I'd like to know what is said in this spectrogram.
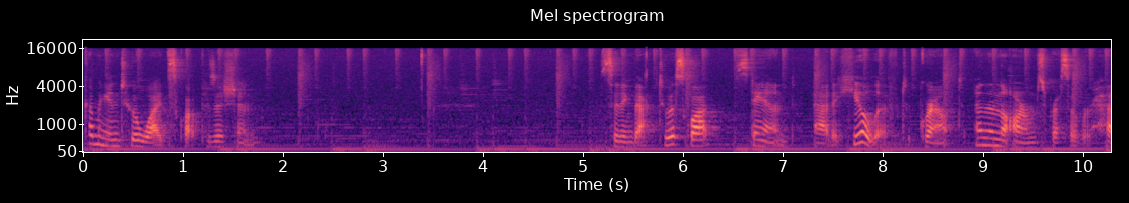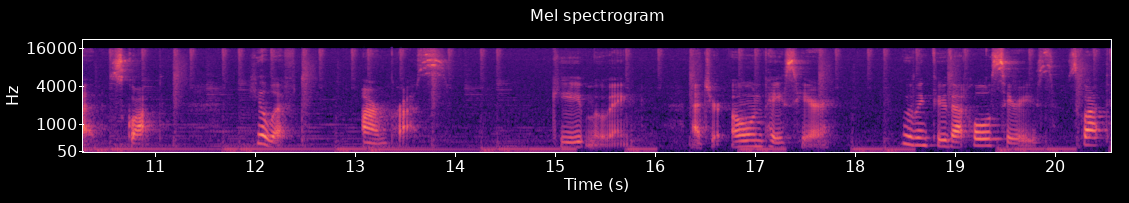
coming into a wide squat position. Sitting back to a squat, stand, add a heel lift, ground, and then the arms press overhead, squat, heel lift, arm press. Keep moving at your own pace here. Moving through that whole series. Squat,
